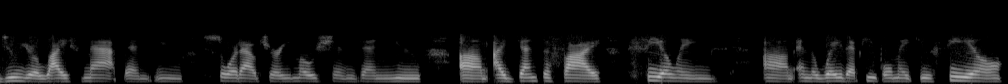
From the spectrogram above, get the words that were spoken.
do your life map and you sort out your emotions and you um, identify feelings um, and the way that people make you feel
